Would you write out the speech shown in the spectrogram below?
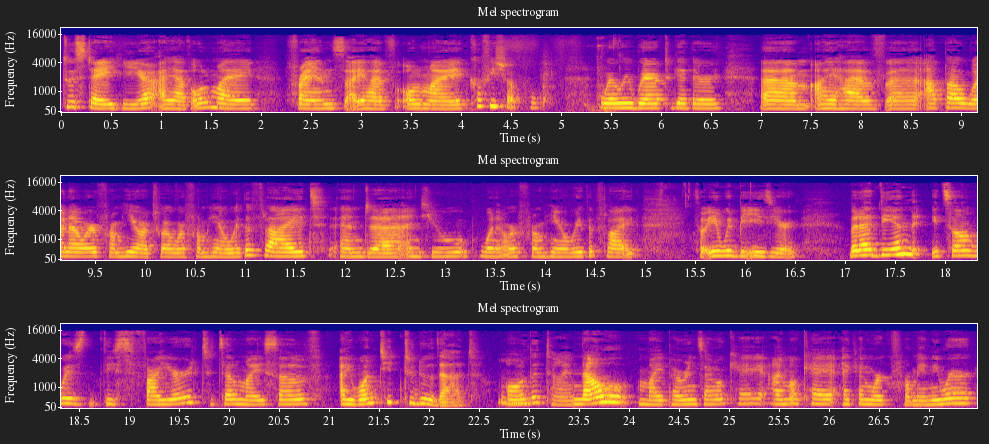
to stay here. I have all my friends. I have all my coffee shop where we were together. Um, I have uh, Apa one hour from here or two hour from here with a flight, and uh, and you one hour from here with a flight. So it would be easier. But at the end, it's always this fire to tell myself I wanted to do that all mm-hmm. the time. Now my parents are okay, I'm okay, I can work from anywhere.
